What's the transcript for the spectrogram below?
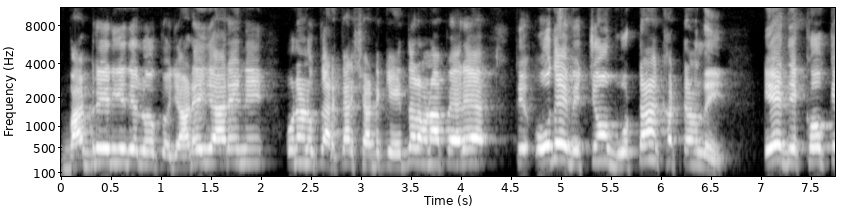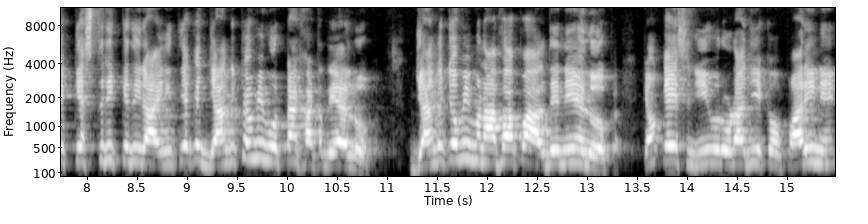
ਬਾਰਡਰ ਏਰੀਏ ਦੇ ਲੋਕ ਉਜਾੜੇ ਜਾ ਰਹੇ ਨੇ, ਉਹਨਾਂ ਨੂੰ ਘਰ ਘਰ ਛੱਡ ਕੇ ਇੱਧਰ ਆਉਣਾ ਪੈ ਰਿਹਾ ਤੇ ਉਹਦੇ ਵਿੱਚੋਂ ਵੋਟਾਂ ਖੱਟਣ ਲਈ ਇਹ ਦੇਖੋ ਕਿ ਕਿਸ ਤਰੀਕੇ ਦੀ ਰਾਜਨੀਤੀ ਹੈ ਕਿ ਜੰਗ ਚੋਂ ਵੀ ਵੋਟਾਂ ਖੱਟਦੇ ਆ ਲੋਕ, ਜੰਗ ਚੋਂ ਵੀ ਮੁਨਾਫਾ ਭਾਲਦੇ ਨੇ ਇਹ ਲੋਕ, ਕਿਉਂਕਿ ਸੰਜੀਵ ਅਰੋੜਾ ਜੀ ਇੱਕ ਵਪਾਰੀ ਨੇ,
